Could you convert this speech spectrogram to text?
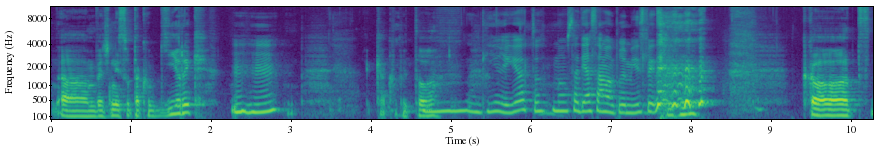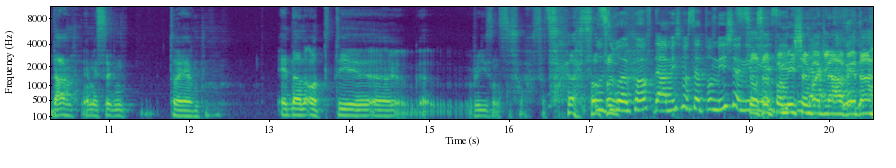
um, več niso tako girig. Mm -hmm. Kako bi to? Mm, girig, ja, to moram sad ja samo premisliti. mm -hmm. Kot, da, ja mislim, to je eden od tih uh, reasons. Vzrokov, da, mi smo sad pomišljeni. So sad pomišljeni v glavi, da.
